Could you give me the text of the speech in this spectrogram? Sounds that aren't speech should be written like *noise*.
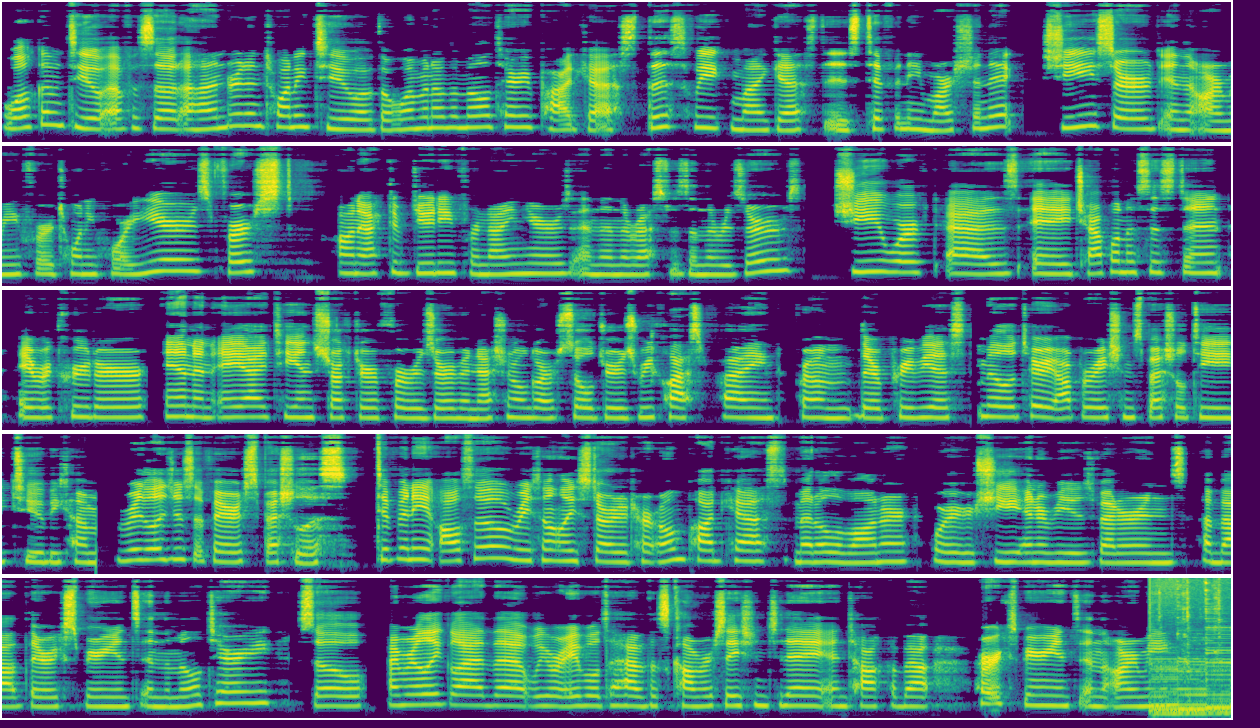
Welcome to episode 122 of the Women of the Military podcast. This week, my guest is Tiffany Marshinick. She served in the Army for 24 years, first on active duty for nine years, and then the rest was in the reserves. She worked as a chaplain assistant, a recruiter, and an AIT instructor for Reserve and National Guard soldiers, reclassifying from their previous military operations specialty to become religious affairs specialists. Tiffany also recently started her own podcast, Medal of Honor, where she interviews veterans about their experience in the military. So I'm really glad that we were able to have this conversation today and talk about her experience in the Army.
